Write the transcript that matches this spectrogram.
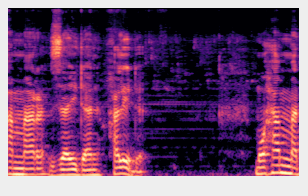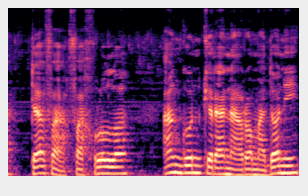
Ammar Zaidan Khalid. Muhammad Dafa Fakhrullah, Anggun Kirana Romadoni,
